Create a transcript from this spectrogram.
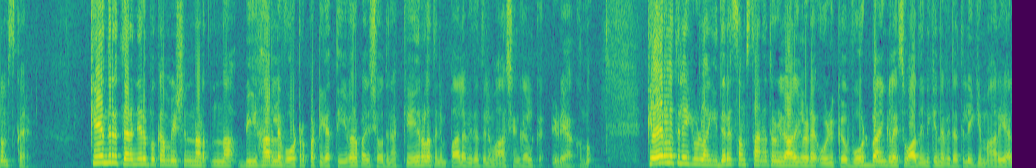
നമസ്കാരം. കേന്ദ്ര തെരഞ്ഞെടുപ്പ് കമ്മീഷൻ നടത്തുന്ന ബീഹാറിലെ വോട്ടർ പട്ടിക തീവ്ര പരിശോധന കേരളത്തിനും പല വിധത്തിലും ആശങ്കകൾക്ക് ഇടയാക്കുന്നു. കേരളത്തിലേക്കുള്ള ഇതര സംസ്ഥാന തൊഴിലാളികളുടെ ഒഴുക്ക് വോട്ട് ബാങ്കുകളെ സ്വാധീനിക്കുന്ന വിധത്തിലേക്ക് മാറിയാൽ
